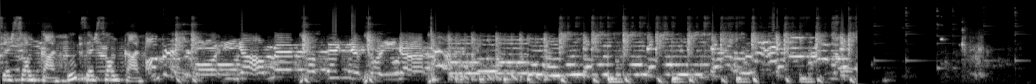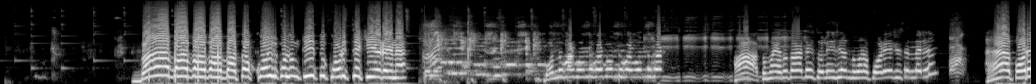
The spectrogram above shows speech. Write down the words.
सरसोल कानपुर सरसोल कानपुर বা বা বা বা বা তো কইল কলম কি তুই করিস কি এটা না বন্ধ কর বন্ধ কর বন্ধ কর বন্ধ কর। হ্যাঁ তোমরা এত তাড়াতাড়ি চলে এসেছেন তোমরা পরে এসেছেন না রে? হ্যাঁ পরে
